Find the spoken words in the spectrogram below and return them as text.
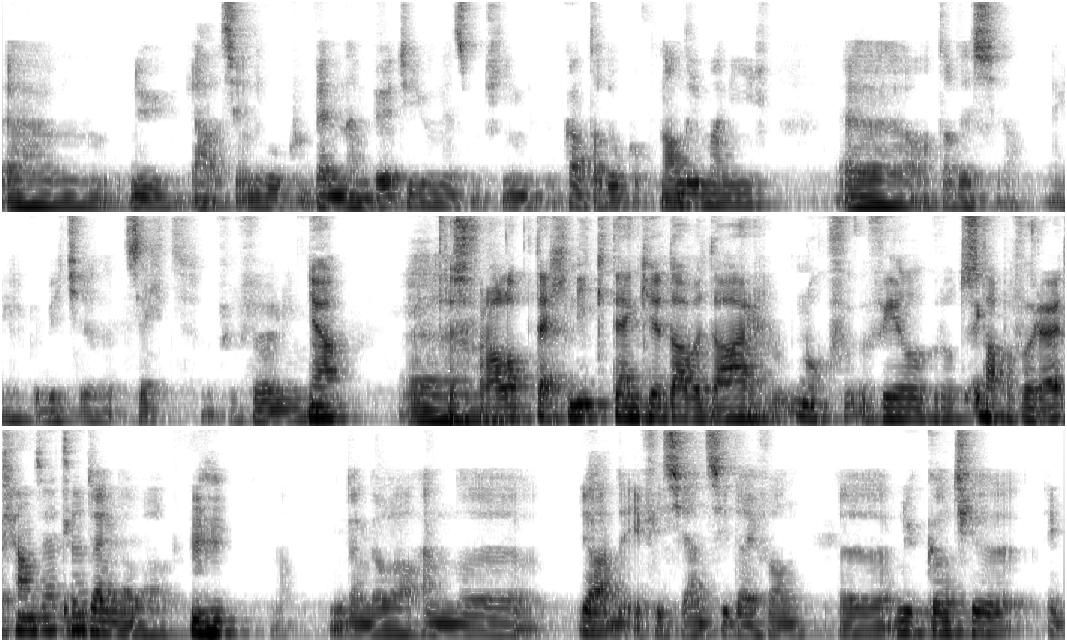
Um, nu ja, zijn er ook binnen- en buitenunits. Misschien kan dat ook op een andere manier. Uh, want dat is ja, eigenlijk een beetje zichtvervuiling. Ja, dus vooral op techniek denk je dat we daar nog veel grote stappen vooruit gaan zetten? Ik denk dat wel. Mhm. Ja, ik denk dat wel. En uh, ja, de efficiëntie daarvan. Uh, nu kunt je... Ik,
